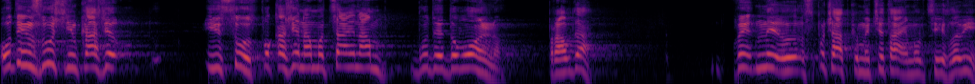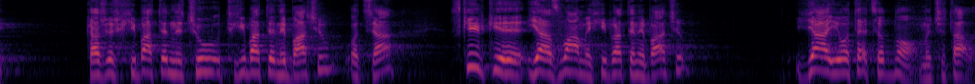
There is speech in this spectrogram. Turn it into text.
Один з учнів каже, Ісус, покажи нам Отця, і нам буде довольно. Правда? Ви не, спочатку ми читаємо в цій главі. Каже, хіба ти не чув, хіба ти не бачив Отця? Скільки я з вами, хіба ти не бачив? Я і Отець одно, ми читали.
